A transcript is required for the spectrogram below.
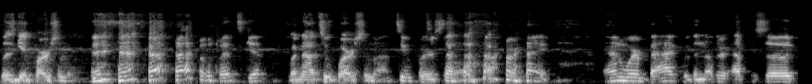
Let's get personal, let's get but not too personal. not too personal. All right, and we're back with another episode.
